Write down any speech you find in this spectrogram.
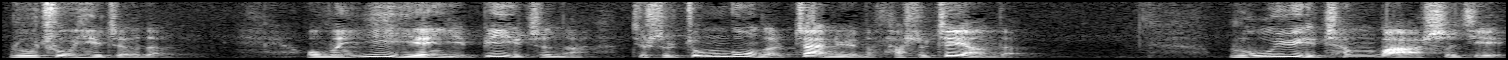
如出一辙的。我们一言以蔽之呢，就是中共的战略呢，它是这样的：如欲称霸世界。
